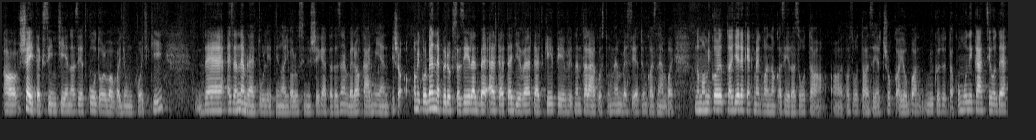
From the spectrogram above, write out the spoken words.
a sejtek szintjén azért kódolva vagyunk, hogy ki, de ezen nem lehet túllépni nagy valószínűséggel, tehát az ember akármilyen, és amikor benne pöröksz az életbe, eltelt egy év, eltelt két év, nem találkoztunk, nem beszéltünk, az nem baj. No, amikor a gyerekek megvannak, azért azóta, azóta azért sokkal jobban működött a kommunikáció, de,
